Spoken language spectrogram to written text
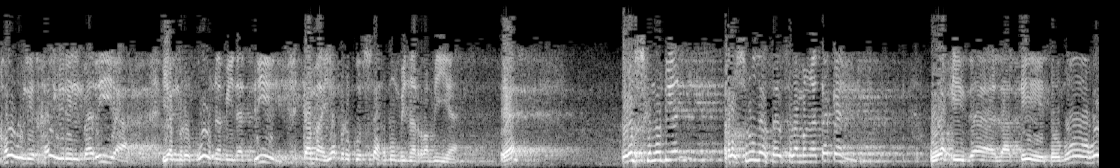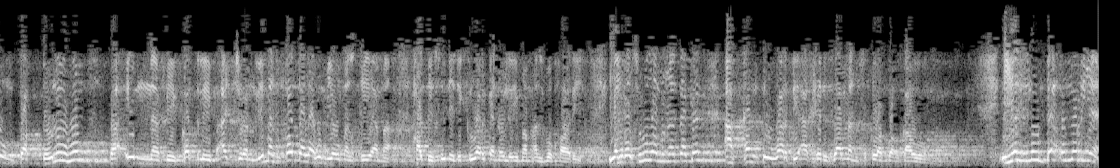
قول خير البرية يمرقون من الدين كما يمرق السهم من الرمية ya terus kemudian Rasulullah SAW mengatakan wa idza laqitumuhum faqtuluhum fa inna fi qatlihim ajran liman qatalahum hadis ini dikeluarkan oleh Imam Al-Bukhari. Yang Rasulullah mengatakan akan keluar di akhir zaman sekelompok kaum. Yang muda umurnya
